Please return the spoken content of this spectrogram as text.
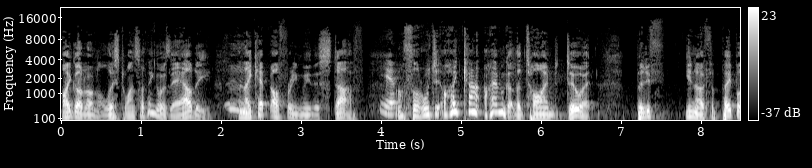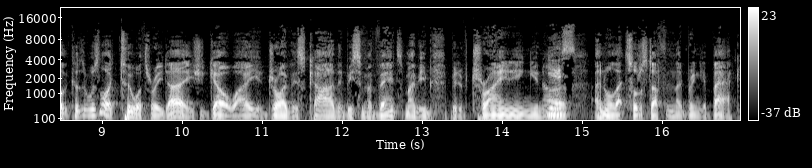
I got on a list once. I think it was Audi, and they kept offering me this stuff. Yeah. I thought, well, I can't, I haven't got the time to do it. But if you know, for people, because it was like two or three days, you'd go away, you'd drive this car, there'd be some events, maybe a bit of training, you know, Yes. and all that sort of stuff. Then they bring you back.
